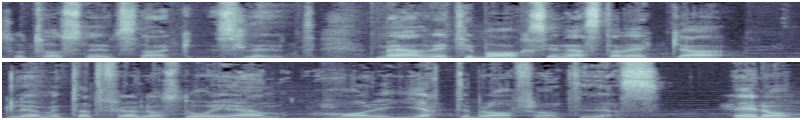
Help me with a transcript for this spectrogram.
så tar Snutsnack slut. Men vi är tillbaka i nästa vecka. Glöm inte att följa oss då igen. Ha det jättebra fram till dess. Hej då!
